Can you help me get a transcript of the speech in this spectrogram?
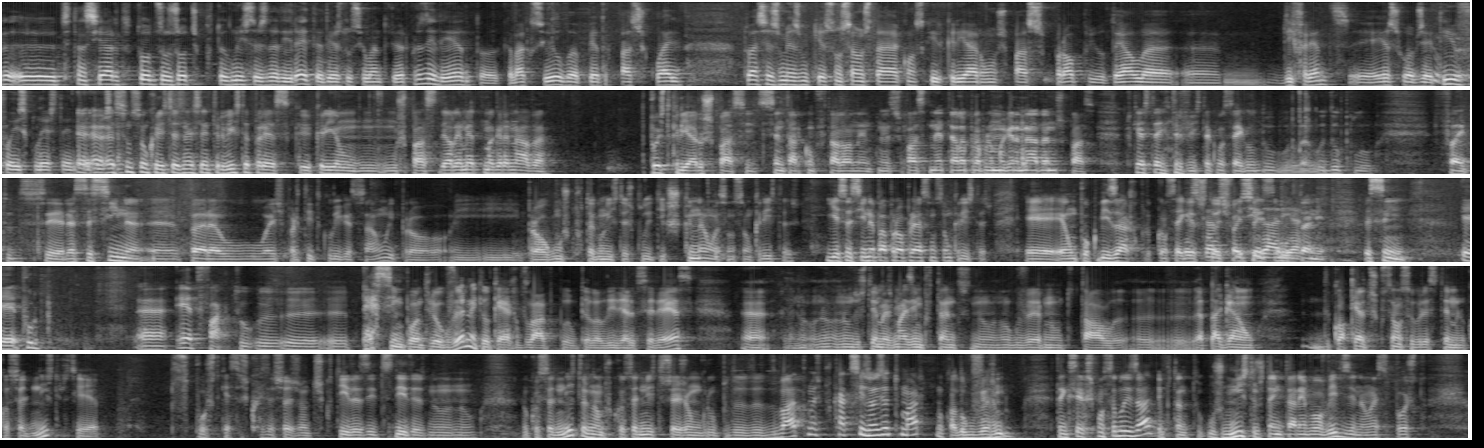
distanciar de todos os outros protagonistas da direita, desde o seu anterior presidente, Cavaco Silva, Pedro Passos Coelho, Tu achas mesmo que a Assunção está a conseguir criar um espaço próprio dela uh, diferente? É esse o objetivo? Foi isso que leste a entrevista? A Assunção Cristas, nesta entrevista, parece que cria um, um espaço dela e mete uma granada. Depois de criar o espaço e de se sentar confortavelmente nesse espaço, mete ela própria uma granada no espaço. Porque esta entrevista consegue o, o, o duplo feito de ser assassina uh, para o ex-partido de coligação e para, o, e, e para, alguns protagonistas políticos que não Assunção Cristas e assassina para a própria Assunção Cristas. É, é um pouco bizarro porque consegue esses dois feitos em simultâneo. Assim, é porque uh, é de facto uh, péssimo para o anterior governo, aquilo que é revelado pela líder do CDS. Uh, num dos temas mais importantes no, no governo, um total apagão de qualquer discussão sobre esse tema no Conselho de Ministros, e é suposto que essas coisas sejam discutidas e decididas no, no, no, Conselho de Ministros, não porque o Conselho de Ministros seja um grupo de, de, debate, mas porque há decisões a tomar, no qual o Governo tem que ser responsabilizado e, portanto, os ministros têm que estar envolvidos e não é suposto,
